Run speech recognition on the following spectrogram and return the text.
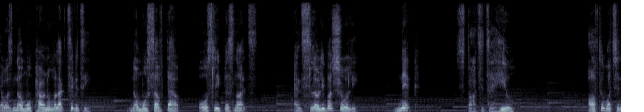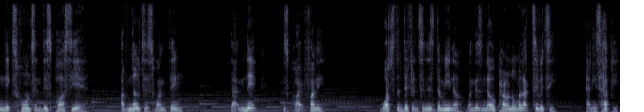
There was no more paranormal activity, no more self doubt or sleepless nights, and slowly but surely, Nick started to heal. After watching Nick's haunting this past year, I've noticed one thing that Nick is quite funny. Watch the difference in his demeanor when there's no paranormal activity and he's happy.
